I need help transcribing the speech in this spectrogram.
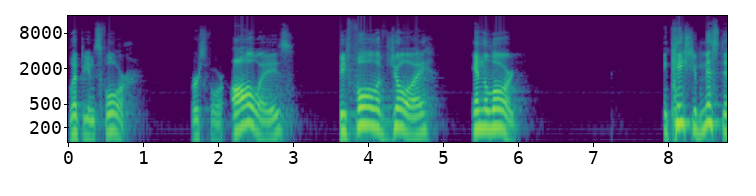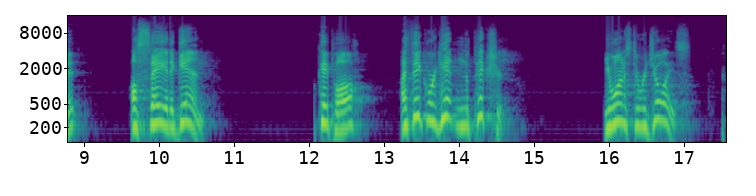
Philippians 4, verse 4. Always be full of joy in the Lord. In case you missed it, I'll say it again. Okay, Paul, I think we're getting the picture. You want us to rejoice.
